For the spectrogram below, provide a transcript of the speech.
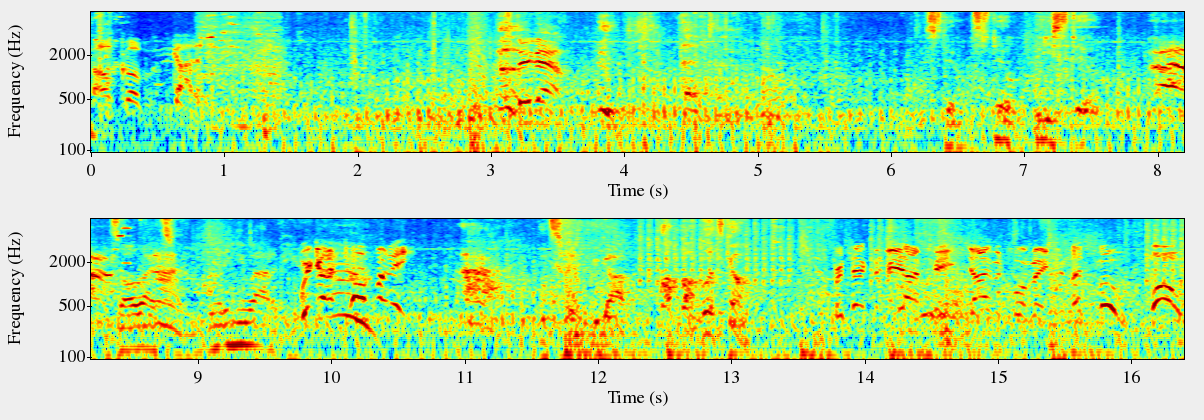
I'll cover. Got it. Stay down! Still, still, be still. It's all right, sir. We're getting you out of here. We got company! Let's hit. We got him. Up, up, let's go. Protect the VIP. Diamond formation. Let's move. Move!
